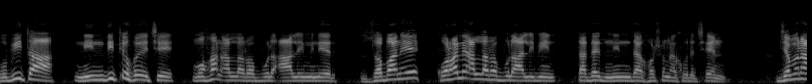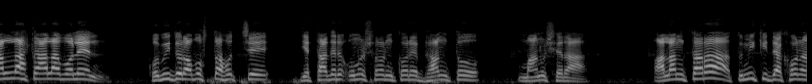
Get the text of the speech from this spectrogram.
কবিতা নিন্দিত হয়েছে মহান আল্লাহ রব্বুল আলমিনের জবানে, কোরআনে আল্লাহ রব্বুল আলমিন তাদের নিন্দা ঘোষণা করেছেন। যেমন আল্লাহ তাআলা বলেন, কবিদের অবস্থা হচ্ছে যে তাদের অনুসরণ করে ভ্রান্ত মানুষেরা। আলাম তারা, তুমি কি দেখো না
